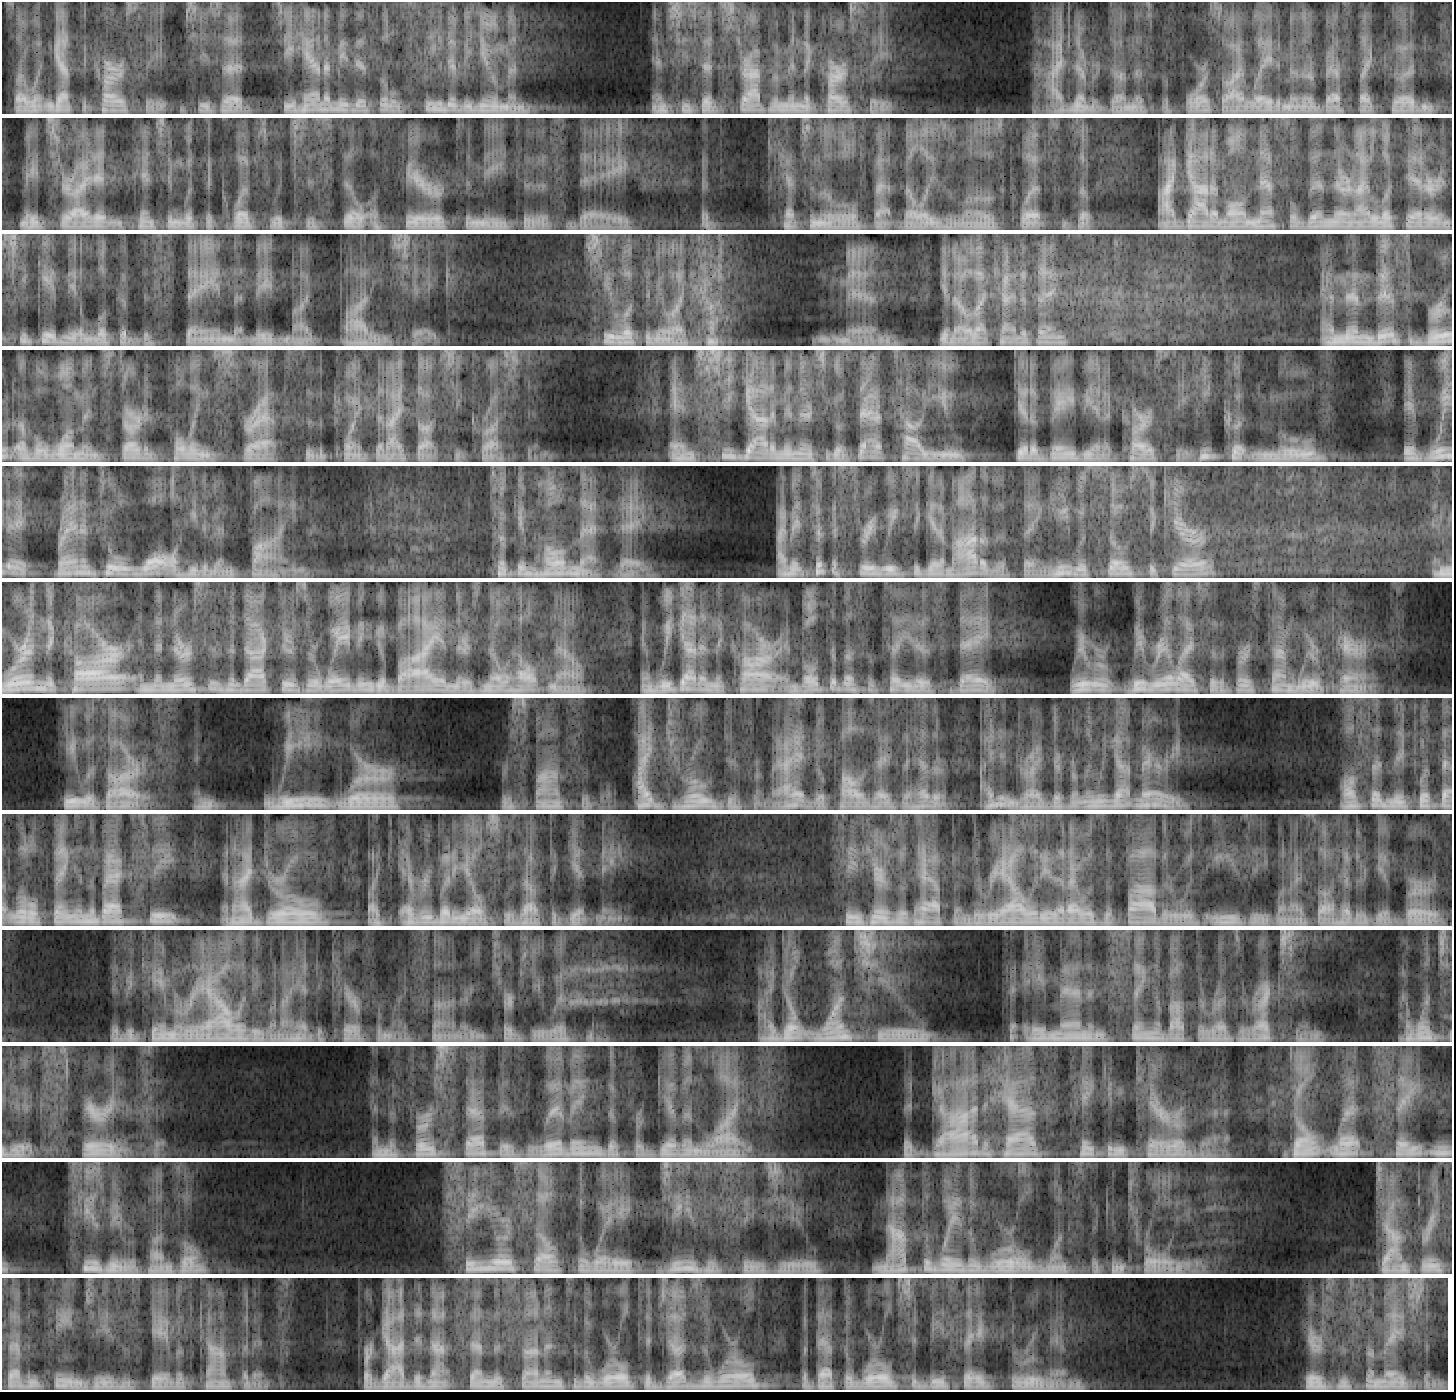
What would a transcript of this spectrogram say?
So I went and got the car seat. She said, she handed me this little seat of a human. And she said, strap him in the car seat. Now, I'd never done this before, so I laid him in there best I could and made sure I didn't pinch him with the clips, which is still a fear to me to this day of catching the little fat bellies with one of those clips. And so I got him all nestled in there, and I looked at her, and she gave me a look of disdain that made my body shake. She looked at me like, oh, men, you know, that kind of thing. And then this brute of a woman started pulling straps to the point that I thought she crushed him. And she got him in there, and she goes, that's how you get a baby in a car seat. He couldn't move. If we'd ran into a wall, he'd have been fine. Took him home that day. I mean, it took us three weeks to get him out of the thing. He was so secure. And we're in the car, and the nurses and doctors are waving goodbye, and there's no help now. And we got in the car, and both of us will tell you this day, we, were, we realized for the first time we were parents. He was ours, and we were responsible. I drove differently. I had to apologize to Heather. I didn't drive differently when we got married. All of a sudden, they put that little thing in the back seat, and I drove like everybody else was out to get me. See, here's what happened. The reality that I was a father was easy when I saw Heather give birth. It became a reality when I had to care for my son. Are you, church, are you with me? I don't want you to amen and sing about the resurrection. I want you to experience it. And the first step is living the forgiven life. That God has taken care of that. Don't let Satan, excuse me, Rapunzel, See yourself the way Jesus sees you, not the way the world wants to control you. John 3:17, Jesus gave us confidence. For God did not send the Son into the world to judge the world, but that the world should be saved through him. Here's the summation.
